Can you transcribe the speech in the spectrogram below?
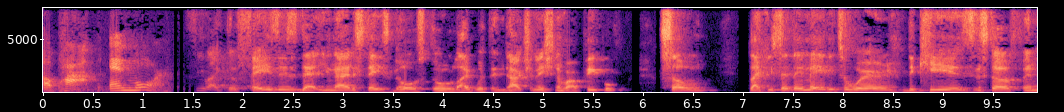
a pop and more. See, like the phases that United States goes through, like with the indoctrination of our people. So, like you said, they made it to where the kids and stuff, and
